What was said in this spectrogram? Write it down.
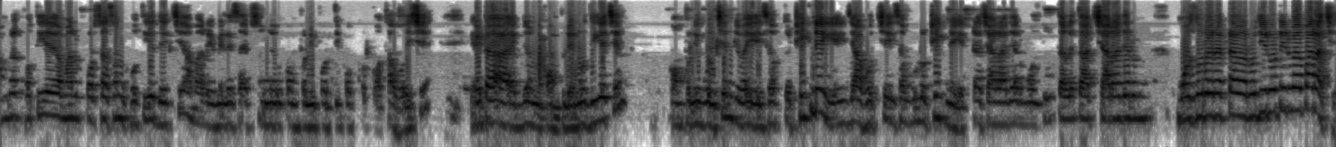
আমরা খতিয়ে আমার প্রশাসন খতিয়ে দেখছে আমার এমএলএ সাহেব সঙ্গেও কোম্পানি কর্তৃপক্ষর কথা হয়েছে। এটা একজন কমপ্লেনও দিয়েছেন। কোম্পানি বলছেন কি ভাই এইসব তো ঠিক নেই এই যা হচ্ছে এইসবগুলো ঠিক নেই। একটা চার হাজার মজদুর তাহলে তো আর চার হাজার মজদুরের একটা রুজি রুটির ব্যাপার আছে।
